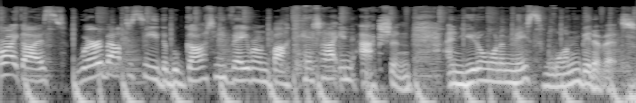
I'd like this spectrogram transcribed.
All right, guys, we're about to see the Bugatti Veyron Barchetta in action, and you don't want to miss one bit of it.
